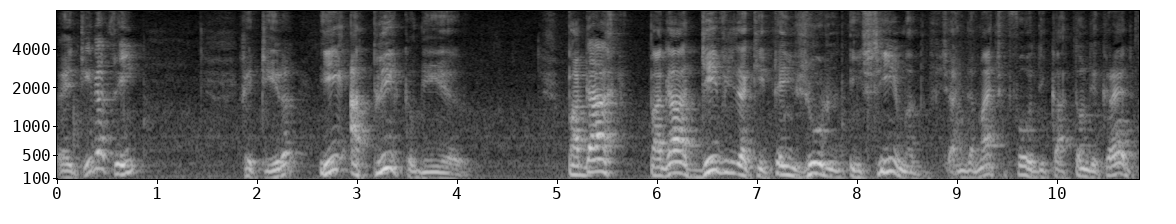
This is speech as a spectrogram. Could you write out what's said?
Retira sim, retira e aplica o dinheiro pagar, pagar a dívida que tem juros em cima, ainda mais se for de cartão de crédito,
